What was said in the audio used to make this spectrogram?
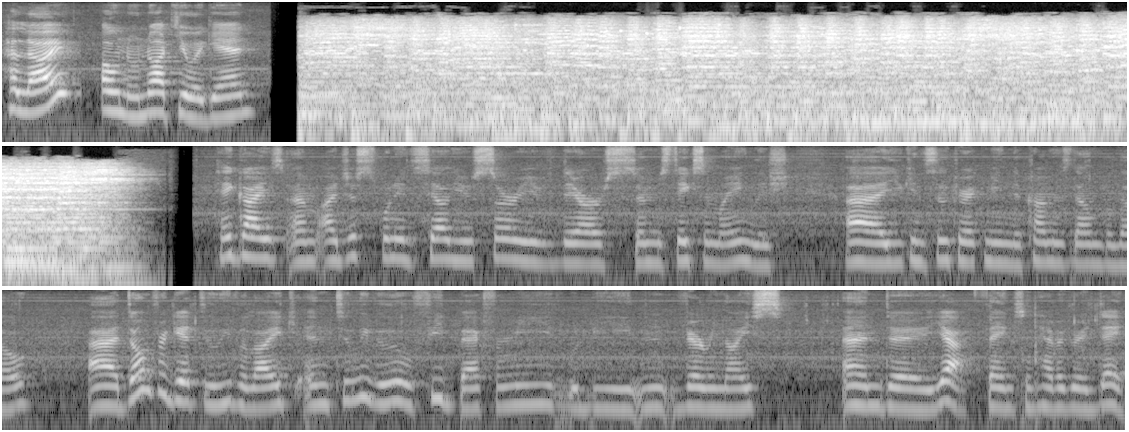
Hello? Oh no, not you again. Hey guys, um, I just wanted to tell you sorry if there are some mistakes in my English. Uh, you can still correct me in the comments down below. Uh, don't forget to leave a like and to leave a little feedback for me. It would be very nice. And uh, yeah, thanks and have a great day.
